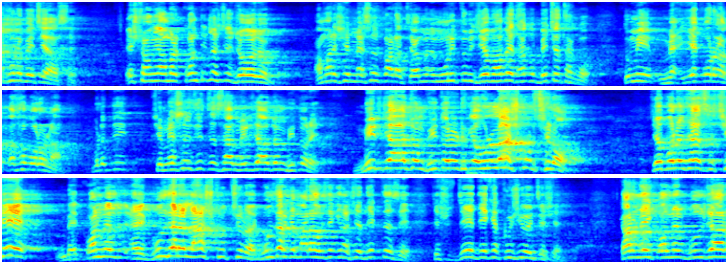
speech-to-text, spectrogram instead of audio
এখনও বেঁচে আছে। এর সঙ্গে আমার কন্টিনিউসলি যোগাযোগ। আমার সে মেসেজ পাঠাচ্ছে আমি বলি, মুনি তুমি যেভাবে থাকো বেঁচে থাকো। তুমি ইয়ে করো না কথা বলো না। বলে সে মেসেজ দিচ্ছে স্যার মির্জা আজম ভিতরে। মির্জা আজম ভিতরে ঢুকে উল্লাস করছিল। যে বলেছে সে কর্নেল গুলজারের লাশ খুঁজছিল। গুলজারকে মারা হয়েছে কিনা সে দেখতেছে। যে দেখে খুশি হয়েছে সে। কারণ এই কর্নেল গুলজার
